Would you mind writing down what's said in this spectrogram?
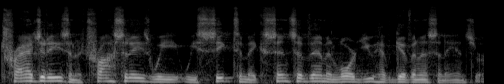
tragedies and atrocities, we, we seek to make sense of them, and Lord, you have given us an answer.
